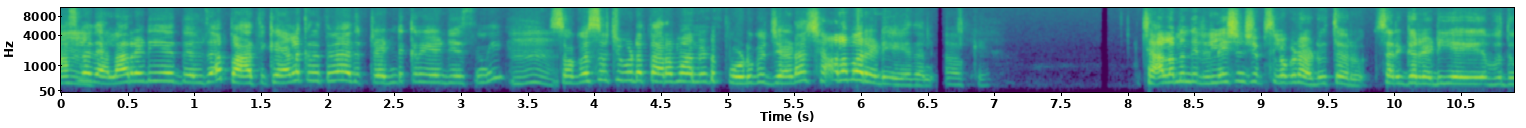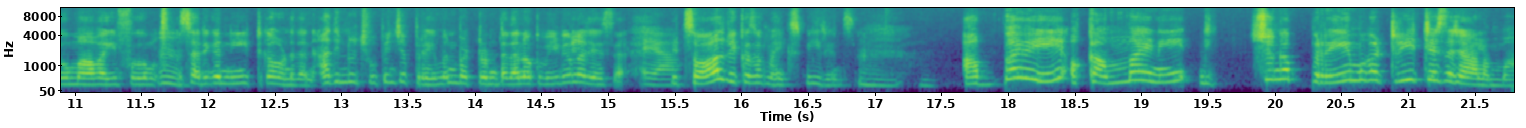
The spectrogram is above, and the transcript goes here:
అసలు అది ఎలా రెడీ అయ్యేది తెలుసా? పాతికేళ్ళ క్రితమే అది ట్రెండ్ క్రియేట్ చేసింది. మ్మ్. సొగసు వచ్చి కూడా తరమా అన్నట్టు పొడుగు జడ చాలా బాగా రెడీ అయ్యేదని. ఓకే. చాలా మంది రిలేషన్షిప్స్లో కూడా అడుగుతారు సరిగ్గా రెడీ అయ్యదు మా వైఫ్ సరిగ్గా నీట్గా ఉండదని. అది నువ్వు చూపించే ప్రేమను బట్టి ఉంటుందని ఒక వీడియోలో చేశా. It's all because of my experience. అబ్బాయి ఒక అమ్మాయిని నిజంగా ప్రేమగా ట్రీట్ చేస్తే చాలమ్మా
